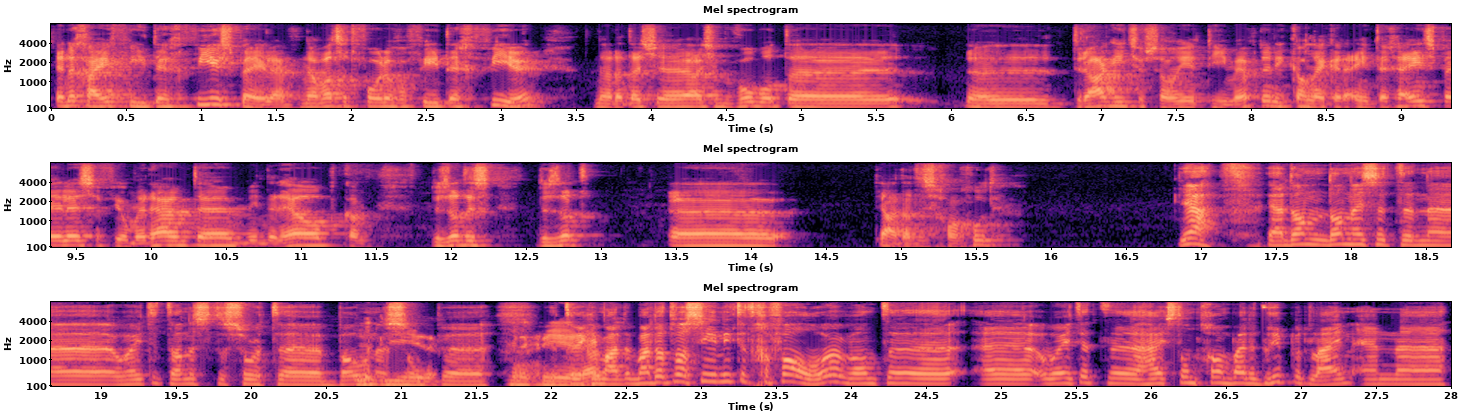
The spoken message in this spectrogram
En dan ga je 4 tegen 4 spelen. Nou, wat is het voordeel van 4 tegen 4? Nou, dat als je, als je bijvoorbeeld uh, uh, Dragic of zo in je team hebt, dan die kan lekker 1 tegen 1 spelen, ze veel meer ruimte, minder help. Kan, dus dat is, dus dat, uh, ja, dat is gewoon goed. Ja, ja dan, dan is het een, uh, hoe heet het, dan is het een soort uh, bonus op uh, maar, maar dat was hier niet het geval hoor, want hoe heet het, hij stond gewoon bij de driepuntlijn en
